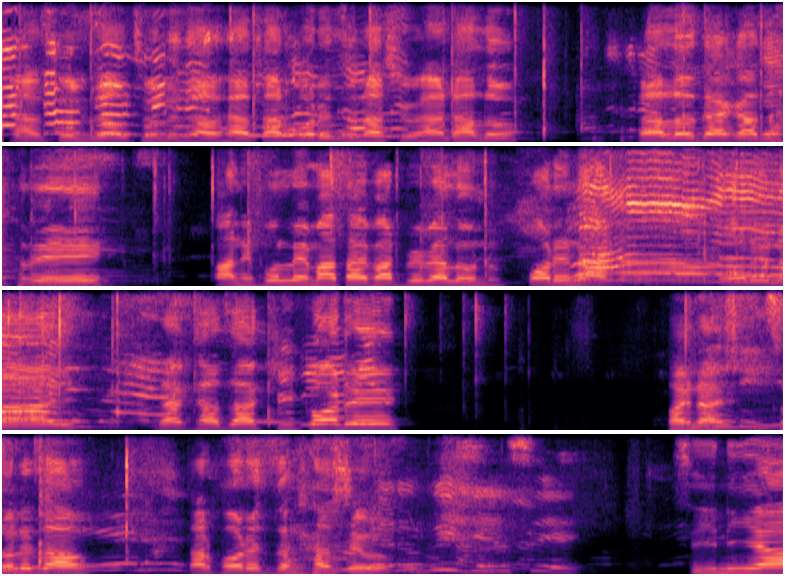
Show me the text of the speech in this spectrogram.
হ্যাঁ চলে যাও চলে যাও হ্যাঁ তারপরে জন আসো হ্যাঁ ঢালো ঢালো দেখা যাবে পানি পড়লে মাথায় ফাটবে বেলুন। পরে নাই। পরে নাই। দেখা যাক কি করে। হয় নাই। চলে যাও। তারপরে জন আসো। সিনিয়া,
